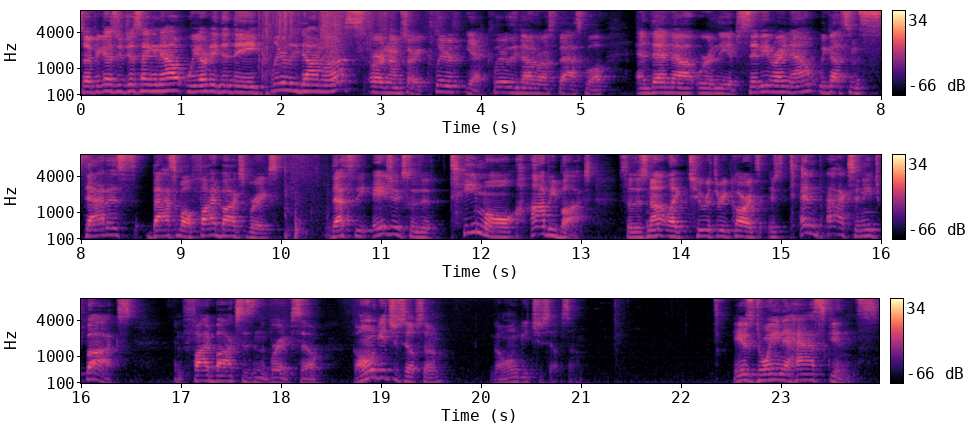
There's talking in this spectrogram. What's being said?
So if you guys are just hanging out, we already did the Clearly Donruss, or no, I'm sorry, clear, yeah, Clearly Donruss basketball. And then uh, we're in the Obsidian right now. We got some status basketball five box breaks. That's the Asia exclusive T-Mall hobby box. So there's not like two or three cards. There's 10 packs in each box and five boxes in the break. So go on get yourself some. Go on get yourself some. Here's Dwayne Haskins.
